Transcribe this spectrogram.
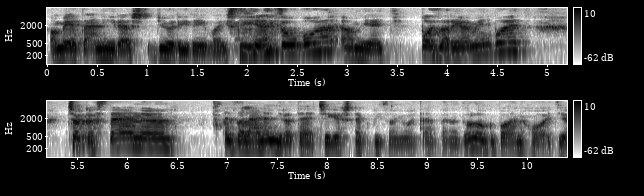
a méltán híres Győri Révai színjátszóból, ami egy pazar élmény volt, csak aztán ez a lány annyira tehetségesnek bizonyult ebben a dologban, hogy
